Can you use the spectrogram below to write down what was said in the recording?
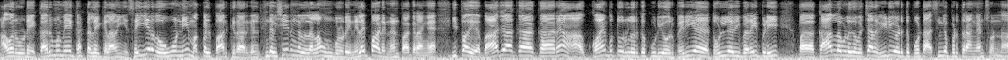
அவருடைய கருமமே கட்டளைகள் அவங்க செய்யறது ஒவ்வொன்றையும் மக்கள் பார்க்கிறார்கள் இந்த விஷயங்கள் எல்லாம் உங்களுடைய நிலைப்பாடு என்னன்னு பாக்குறாங்க இப்ப பாஜக காரன் கோயம்புத்தூர்ல இருக்கக்கூடிய ஒரு பெரிய தொழிலதிபரை இப்படி கால்ல விழுக வச்சு அதை வீடியோ எடுத்து போட்டு அசிங்கப்படுத்துறாங்கன்னு சொன்னா.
